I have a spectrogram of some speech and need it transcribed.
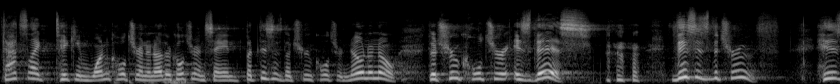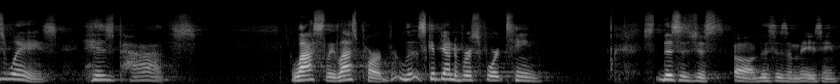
that's like taking one culture and another culture and saying, but this is the true culture. No, no, no. The true culture is this. this is the truth. His ways, his paths. Lastly, last part, Let's skip down to verse 14. This is just, oh, this is amazing.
